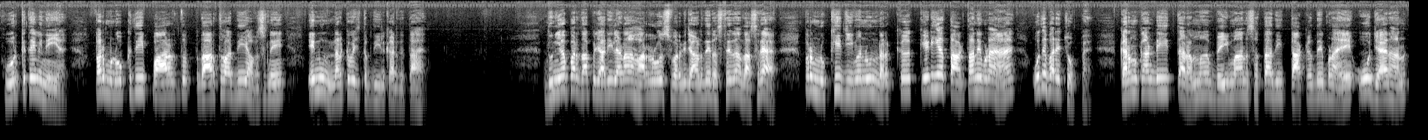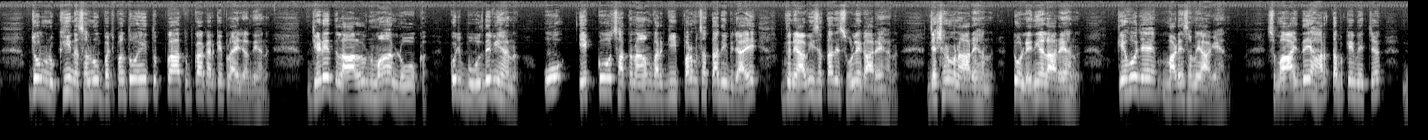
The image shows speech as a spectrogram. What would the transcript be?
ਹੋਰ ਕਿਤੇ ਵੀ ਨਹੀਂ ਹੈ। ਪਰ ਮਨੁੱਖ ਦੀ ਪਾਰਤ ਪਦਾਰਥਵਾਦੀ ਹਵਸ ਨੇ ਇਹਨੂੰ ਨਰਕ ਵਿੱਚ ਤਬਦੀਲ ਕਰ ਦਿੱਤਾ ਹੈ। ਦੁਨੀਆ ਭਰ ਦਾ ਪੁਜਾਰੀ ਲੈਣਾ ਹਰ ਰੋਜ਼ ਸਵਰਗ ਜਾਣ ਦੇ ਰਸਤੇ ਦਾ ਦੱਸ ਰਿਹਾ ਹੈ, ਪਰ ਮਨੁੱਖੀ ਜੀਵਨ ਨੂੰ ਨਰਕ ਕਿਹੜੀਆਂ ਤਾਕਤਾਂ ਨੇ ਬਣਾਇਆ ਹੈ, ਉਹਦੇ ਬਾਰੇ ਚੁੱਪ ਹੈ। ਕਰਮਕਾਂਡੀ ਧਰਮ, ਬੇਈਮਾਨ ਸੱਤਾ ਦੀ ਤਾਕਤ ਦੇ ਬਣਾਏ ਉਹ ਜ਼ਹਿਰ ਹਨ ਜੋ ਮਨੁੱਖੀ ਨਸਲ ਨੂੰ ਬਚਪਨ ਤੋਂ ਹੀ ਤੁਪਕਾ ਤੁਪਕਾ ਕਰਕੇ ਪਿਲਾਏ ਜਾਂਦੇ ਹਨ। ਜਿਹੜੇ ਦਲਾਲ ਨੁਮਾ ਲੋਕ ਕੁਝ ਬੋਲਦੇ ਵੀ ਹਨ, ਉਹ ਇੱਕੋ ਸਤਨਾਮ ਵਰਗੀ ਪਰਮ ਸੱਤਾ ਦੀ ਬਜਾਏ ਦੁਨਿਆਵੀ ਸੱਤਾ ਦੇ ਸੋਲੇ ਗਾ ਰਹੇ ਹਨ, ਜਸ਼ਨ ਮਨਾ ਰਹੇ ਹਨ, ਢੋਲੇ ਦੀਆਂ ਲਾ ਰਹੇ ਹਨ। ਕਿਹੋ ਜੇ ਮਾੜੇ ਸਮੇਂ ਆ ਗਏ ਹਨ। ਸਮਾਜ ਦੇ ਹਰ ਤਬਕੇ ਵਿੱਚ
